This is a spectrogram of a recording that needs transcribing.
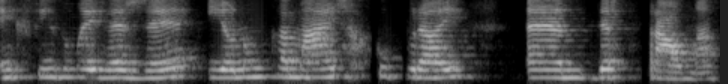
em que fiz uma IVG e eu nunca mais recuperei um, deste trauma.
